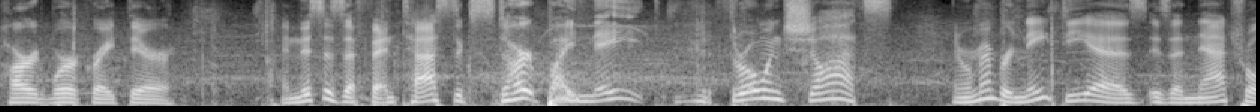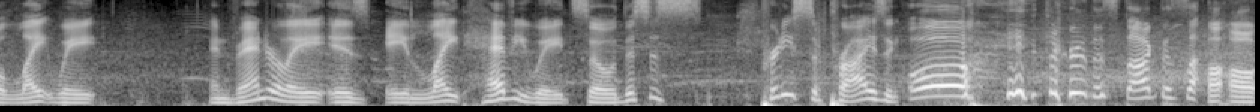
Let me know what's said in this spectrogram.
hard work right there. And this is a fantastic start by Nate. Throwing shots. And remember, Nate Diaz is a natural lightweight. And Wanderlei is a light heavyweight. So this is pretty surprising. Oh, he threw the stock to side. Uh-oh,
